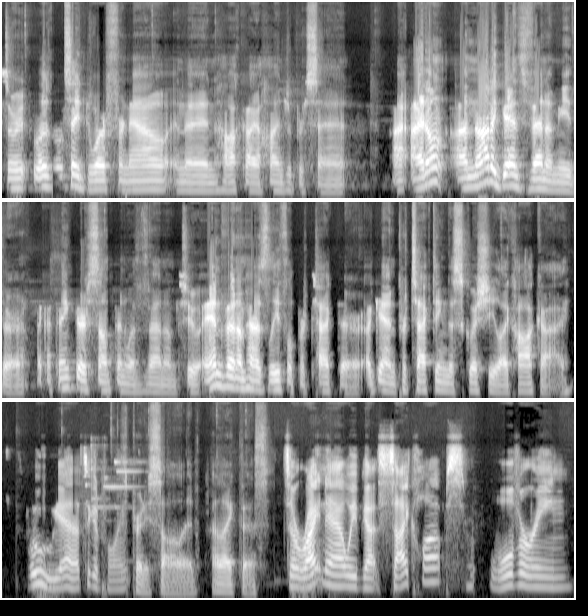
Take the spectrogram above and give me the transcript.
so. Let's, let's say dwarf for now, and then Hawkeye 100. percent I, I don't. I'm not against Venom either. Like I think there's something with Venom too, and Venom has lethal protector. Again, protecting the squishy like Hawkeye. Ooh, yeah, that's a good point. Pretty solid. I like this. So right now we've got Cyclops, Wolverine,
